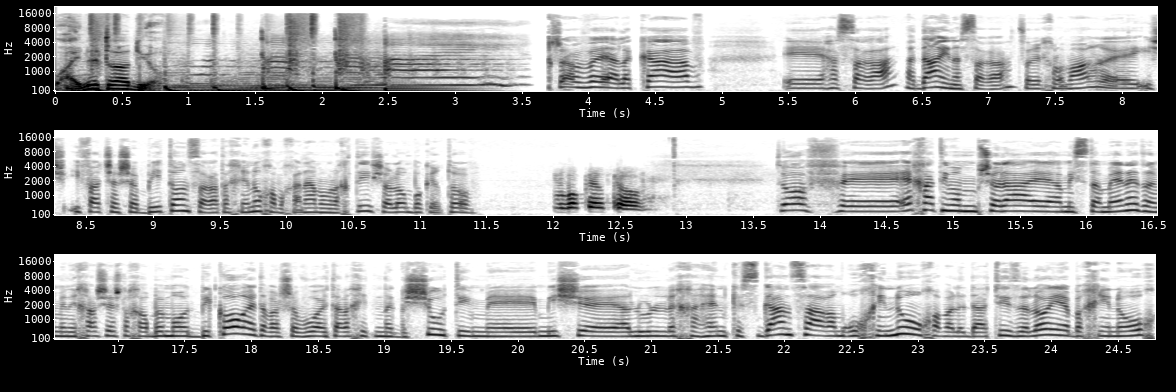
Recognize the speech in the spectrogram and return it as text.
ויינט רדיו. עכשיו אה, על הקו אה, השרה, עדיין השרה, צריך לומר, אה, יפעת שאשא ביטון, שרת החינוך, המחנה הממלכתי, שלום, בוקר טוב. בוקר טוב. טוב, איך את עם הממשלה המסתמנת? אני מניחה שיש לך הרבה מאוד ביקורת, אבל שבוע הייתה לך התנגשות עם מי שעלול לכהן כסגן שר, אמרו חינוך, אבל לדעתי זה לא יהיה בחינוך,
